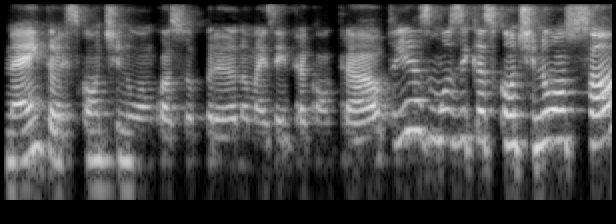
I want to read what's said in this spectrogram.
né? Então eles continuam com a soprano, mas entra contralto, e as músicas continuam só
